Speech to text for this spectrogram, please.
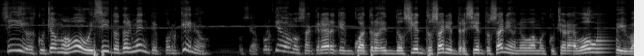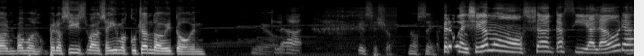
Sí, escuchamos Bowie, sí, totalmente. ¿Por qué no? O sea, ¿por qué vamos a creer que en, cuatro, en 200 años, en 300 años no vamos a escuchar a Bowie? Vamos, pero sí va- seguimos escuchando a Beethoven. Claro. Qué sé yo, no sé. Pero bueno, llegamos ya casi a la hora.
